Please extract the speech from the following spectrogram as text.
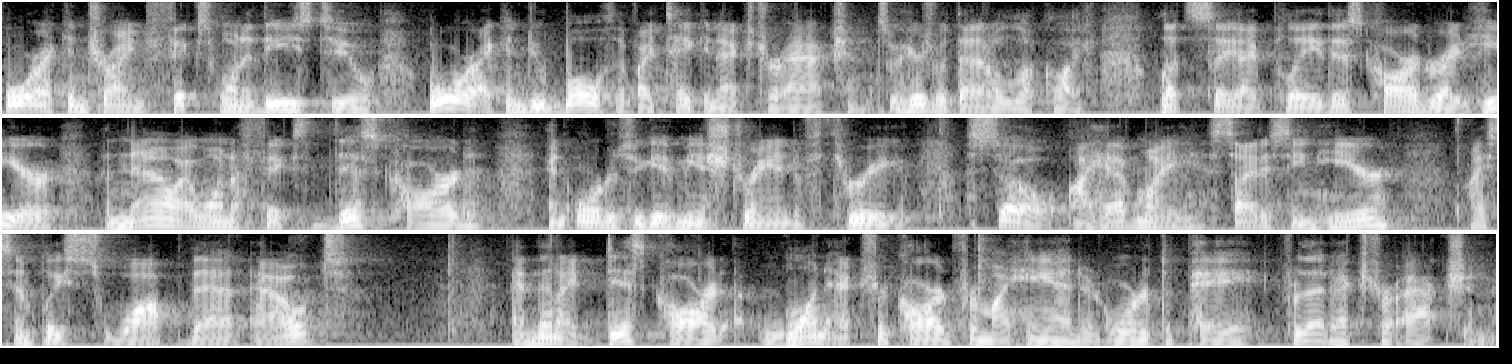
Or I can try and fix one of these two. Or I can do both if I take an extra action. So here's what that'll look like. Let's say I play this card right here, and now I want to fix this card in order to give me a strand of three. So I have my cytosine here. I simply swap that out and then I discard one extra card from my hand in order to pay for that extra action.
